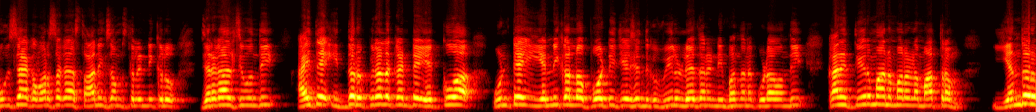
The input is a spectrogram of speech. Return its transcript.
ముగిశాక వరుసగా స్థానిక సంస్థల ఎన్నికలు జరగాల్సి ఉంది. అయితే ఇద్దరు పిల్లల కంటే ఎక్కువ ఉంటే ఈ ఎన్నికల్లో పోటీ చేసేందుకు వీలు లేదనే నిబంధన కూడా ఉంది. కానీ తీర్మానం వలన మాత్రం ఎందరు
